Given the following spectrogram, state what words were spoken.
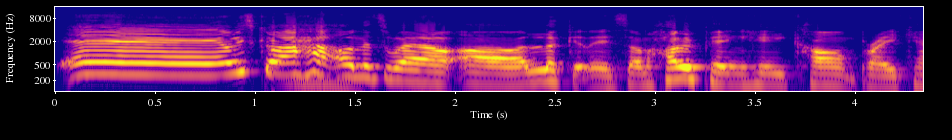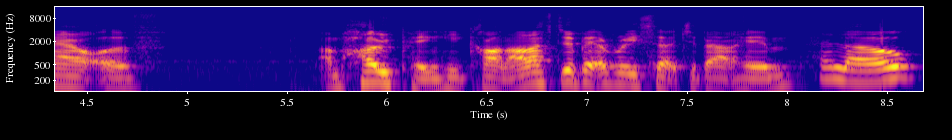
Hey, he's got a hat on as well. Oh, look at this. I'm hoping he can't break out of... I'm hoping he can't. I'll have to do a bit of research about him. Hello?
